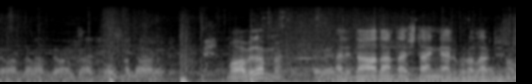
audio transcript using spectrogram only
Devam devam devam. devam. Soldan devam et. Maviden mi? Evet. Ali dağdan taştan gel. Buralar düzmüş.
